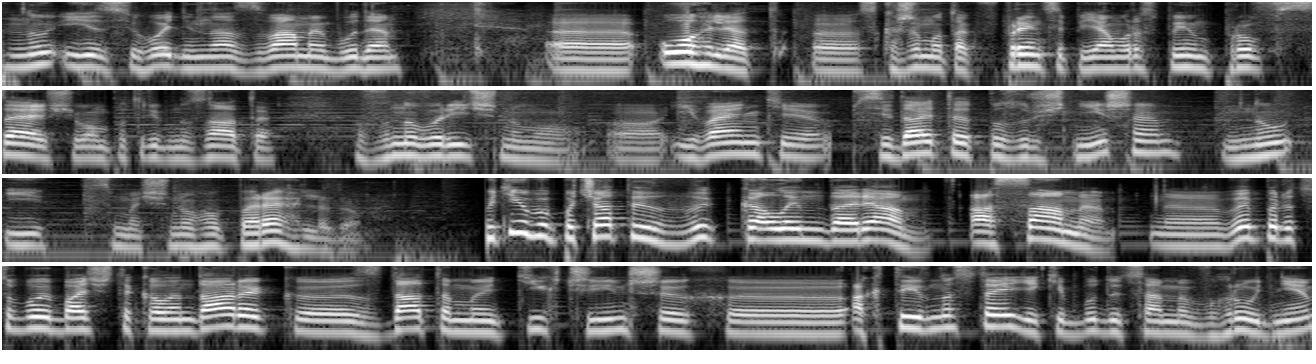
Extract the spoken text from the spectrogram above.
Ну і сьогодні в нас з вами буде е, огляд, е, скажімо так, в принципі, я вам розповім про все, що вам потрібно знати в новорічному е, івенті. Сідайте позручніше, ну і смачного перегляду. Хотів би почати з календаря. А саме, е, ви перед собою бачите календарик е, з датами тих чи інших е, активностей, які будуть саме в грудні.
